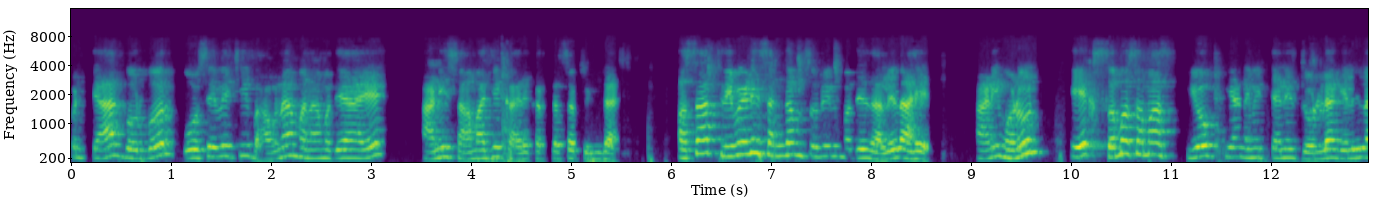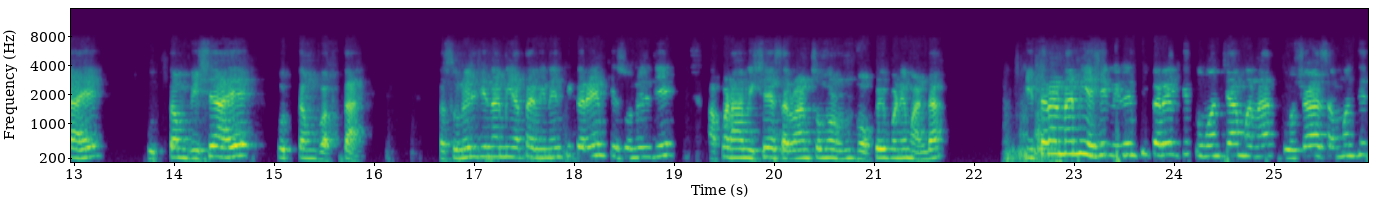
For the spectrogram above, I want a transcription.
पण त्याचबरोबर गोसेवेची भावना मनामध्ये आहे आणि सामाजिक कार्यकर्त्याचा पिंड आहे. असा त्रिवेणी संगम सुनील मध्ये झालेला आहे आणि म्हणून एक समसमास योग या निमित्ताने जोडला गेलेला आहे. उत्तम विषय आहे उत्तम वक्ता आहे. तर सुनीलजींना मी आता विनंती करेन की सुनीलजी आपण हा विषय सर्वांसमोर मोकळीपणे मांडा. इतरांना मी अशी विनंती करेल की तुमच्या मनात गोशाळा संबंधित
